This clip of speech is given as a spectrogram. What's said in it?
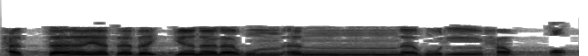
حَتَّى يَتَبَيَّنَ لَهُمْ أَنَّهُ الْحَقُّ.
